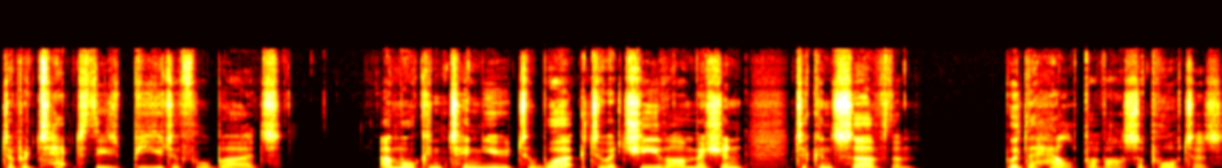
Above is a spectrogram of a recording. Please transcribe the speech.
to protect these beautiful birds, and will continue to work to achieve our mission to conserve them, with the help of our supporters.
